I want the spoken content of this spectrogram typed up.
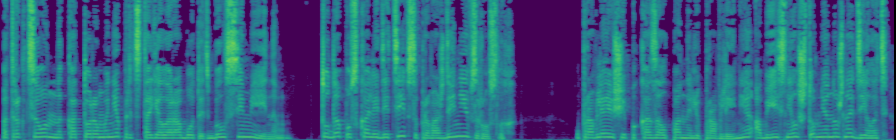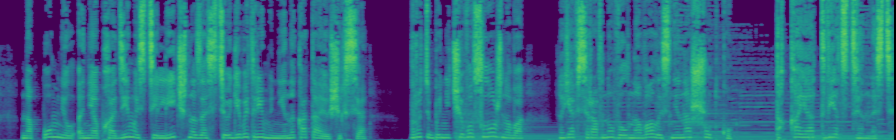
Аттракцион, на котором мне предстояло работать, был семейным. Туда пускали детей в сопровождении взрослых. Управляющий показал панель управления, объяснил, что мне нужно делать, напомнил о необходимости лично застегивать ремни на катающихся. Вроде бы ничего сложного, но я все равно волновалась не на шутку — Какая ответственность!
